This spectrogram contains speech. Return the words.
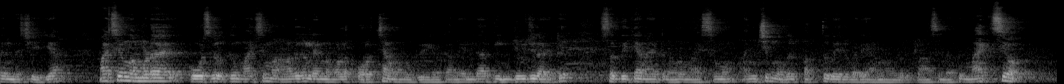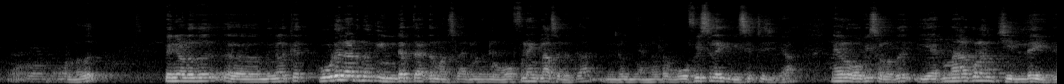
നിന്ന് ചെയ്യുക. മാക്സിമം നമ്മുടെ കോഴ്സുകൾക്ക് മാക്സിമം ആളുകളുടെ എണ്ണം വളരെ കുറച്ചാണ് നമ്മൾ ഉപയോഗിക്കുന്നത്. കാരണം എല്ലാവർക്കും ഇൻഡിവിജ്വലായിട്ട് ശ്രദ്ധിക്കാനായിട്ട് നമ്മൾ മാക്സിമം അഞ്ച് മുതൽ പത്ത് പേര് വരെയാണ് നമ്മളൊരു ക്ലാസ്സിന്റെ അകത്ത് മാക്സിമം ഉള്ളത്. പിന്നെയുള്ളത് നിങ്ങൾക്ക് കൂടുതലായിട്ട് നിങ്ങൾക്ക് ഇൻഡെപ്ത് ആയിട്ട് മനസ്സിലാക്കണം. നിങ്ങൾ ഓഫ്ലൈൻ ക്ലാസ് എടുക്കുക. നിങ്ങൾ ഞങ്ങളുടെ ഓഫീസിലേക്ക് വിസിറ്റ് ചെയ്യുക. ഞങ്ങളുടെ ഓഫീസുള്ളത് എറണാകുളം ജില്ലയിൽ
